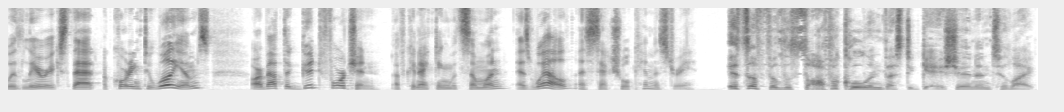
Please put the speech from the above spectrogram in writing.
with lyrics that, according to Williams, are about the good fortune of connecting with someone as well as sexual chemistry. it's a philosophical investigation into like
